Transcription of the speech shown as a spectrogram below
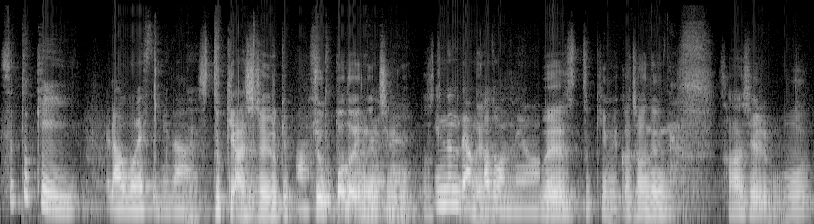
스투키라고 했습니다. 네, 스투키 아시죠? 이렇게 아, 쭉 스투키. 뻗어 있는 네, 친구. 네. 있는데 안 네. 가져왔네요. 왜 스투키입니까? 저는 사실 뭐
